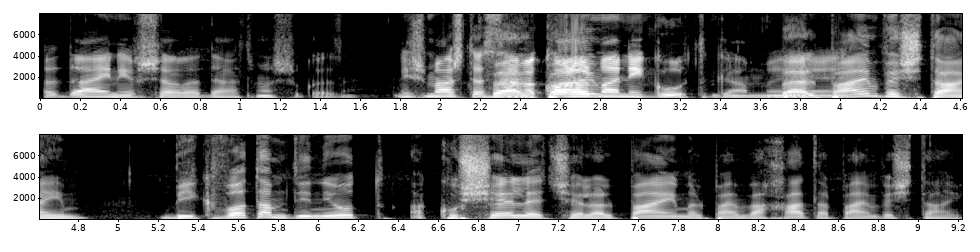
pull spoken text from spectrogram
עדיין אי אפשר לדעת משהו כזה. נשמע שאתה שם הכל על מנהיגות גם. אה, ב-2002, בעקבות המדיניות הכושלת של 2000, 2001, 2002,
